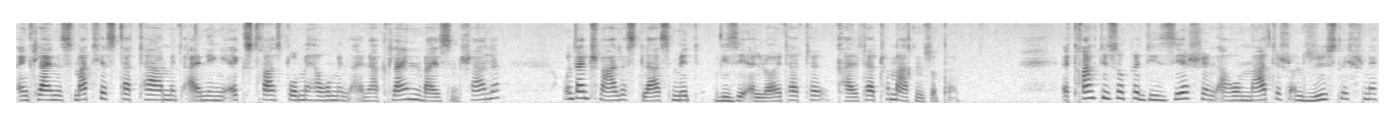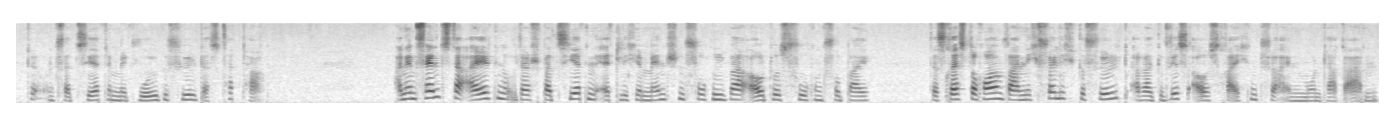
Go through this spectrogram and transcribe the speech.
ein kleines Matjes-Tatar mit einigen Extras drumherum in einer kleinen weißen Schale und ein schmales Glas mit, wie sie erläuterte, kalter Tomatensuppe. Er trank die Suppe, die sehr schön aromatisch und süßlich schmeckte, und verzehrte mit Wohlgefühl das Tatar. An dem Fenster eilten oder spazierten etliche Menschen vorüber, Autos fuhren vorbei. Das Restaurant war nicht völlig gefüllt, aber gewiss ausreichend für einen Montagabend.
